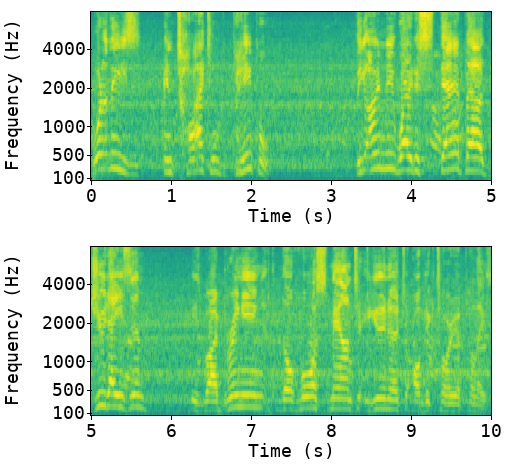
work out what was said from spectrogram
What are these entitled people? The only way to stamp out Judaism is by bringing the horse mount unit of Victoria Police.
